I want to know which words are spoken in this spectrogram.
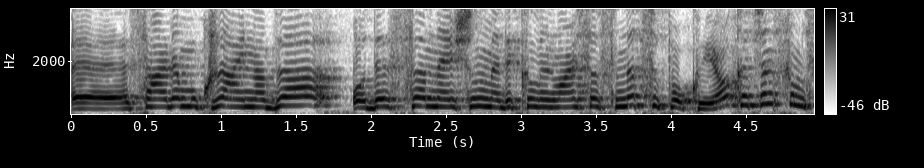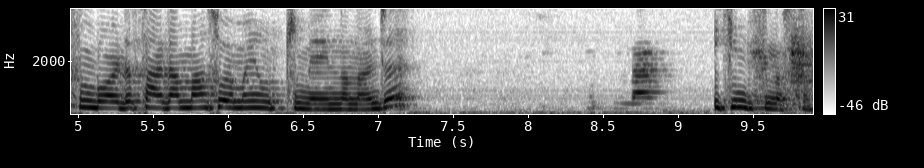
Ee, Serdem Ukrayna'da Odessa National Medical Üniversitesi'nde tıp okuyor. Kaçıncı sınıfsın bu arada Serdem? Ben sormayı unuttum yayından önce. Ben İkinci sınıfsın.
